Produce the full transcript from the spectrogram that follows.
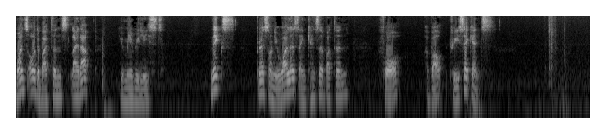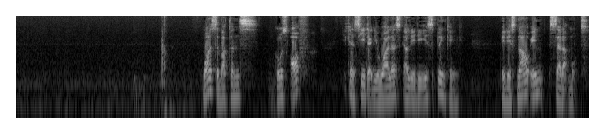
Once all the buttons light up, you may release. Next, press on the wireless and cancel button for about 3 seconds. Once the buttons goes off, you can see that the wireless LED is blinking. It is now in setup mode.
